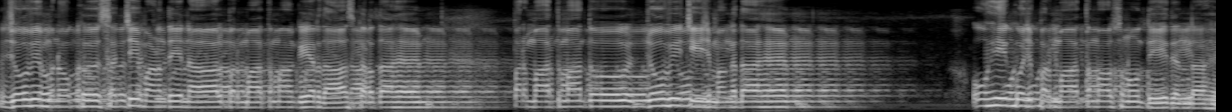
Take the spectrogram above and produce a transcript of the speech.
ਜੋ ਵੀ ਮਨੁੱਖ ਸੱਚੇ ਮਨ ਦੇ ਨਾਲ ਪਰਮਾਤਮਾ ਅੱਗੇ ਅਰਦਾਸ ਕਰਦਾ ਹੈ, ਪਰਮਾਤਮਾ ਤੋਂ ਜੋ ਵੀ ਚੀਜ਼ ਮੰਗਦਾ ਹੈ, ਉਹੀ ਕੁਝ ਪਰਮਾਤਮਾ ਉਸ ਨੂੰ ਦੇ ਦਿੰਦਾ ਹੈ।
